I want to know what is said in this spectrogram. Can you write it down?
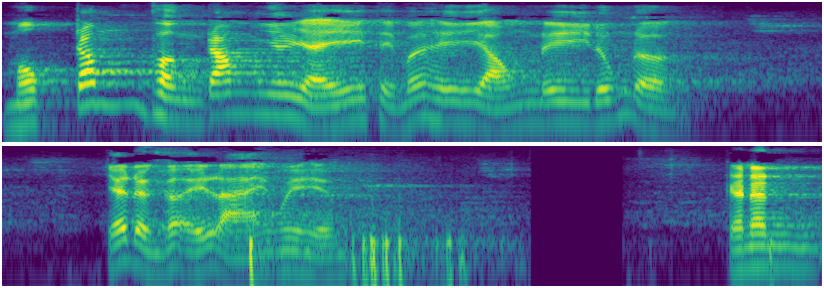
Một trăm phần trăm như vậy thì mới hy vọng đi đúng đường. Chứ đừng có ỷ lại, nguy hiểm. Cho nên,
